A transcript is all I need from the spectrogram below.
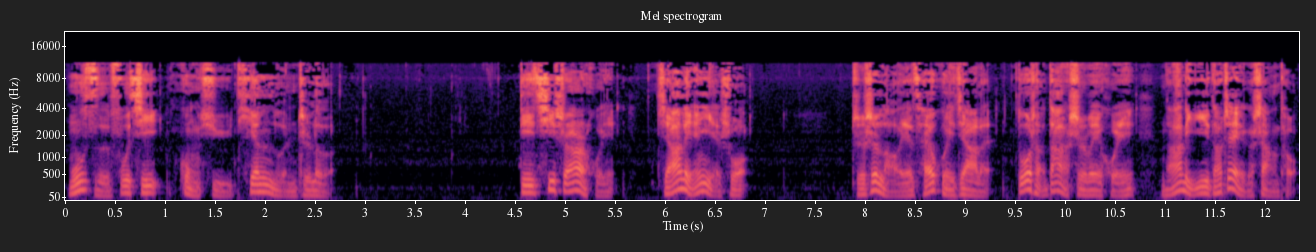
母子夫妻共叙天伦之乐。第七十二回，贾琏也说：“只是老爷才回家来，多少大事未回，哪里遇到这个上头？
